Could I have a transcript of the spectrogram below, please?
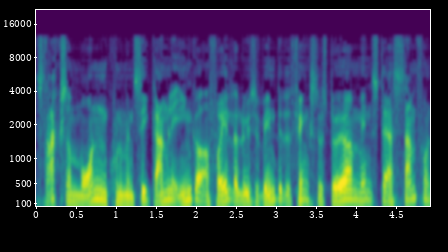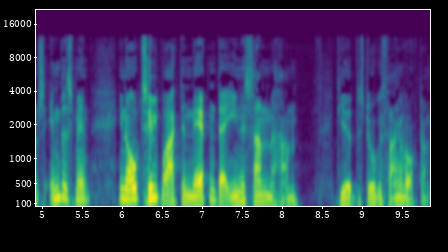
Straks om morgenen kunne man se gamle inker og forældreløse vente ved fængslets døre, mens deres samfunds embedsmænd endnu tilbragte natten derinde sammen med ham. De havde bestukket fangevogterne.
